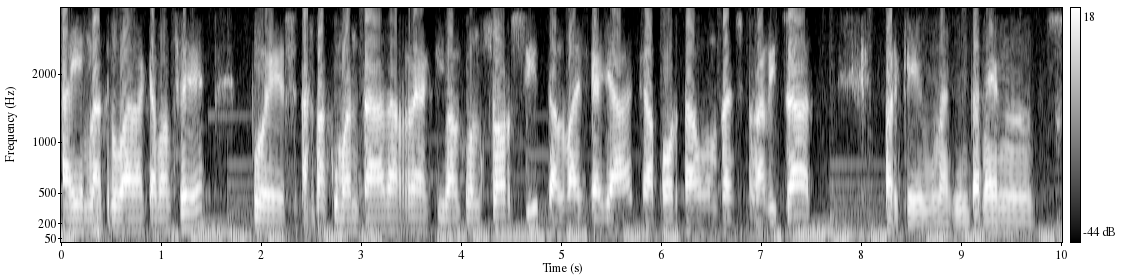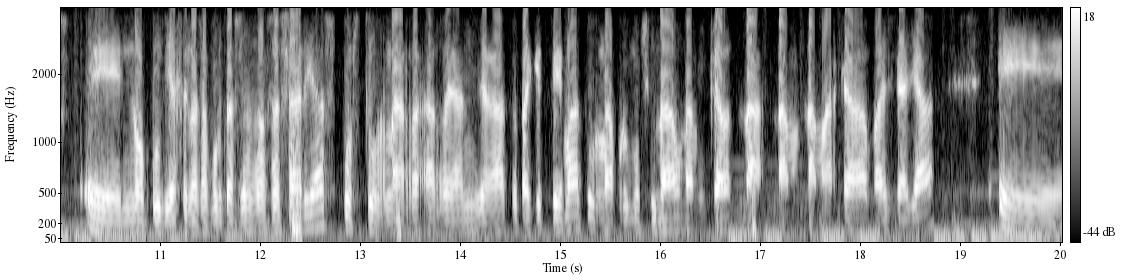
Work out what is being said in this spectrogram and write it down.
Ahir amb la trobada que vam fer pues, es va comentar de reactivar el consorci del Baix Gaià que porta uns anys penalitzat perquè un ajuntament eh, no podia fer les aportacions necessàries, doncs tornar a reengegar tot aquest tema, tornar a promocionar una mica la, la, la marca Baix Gallà, eh,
